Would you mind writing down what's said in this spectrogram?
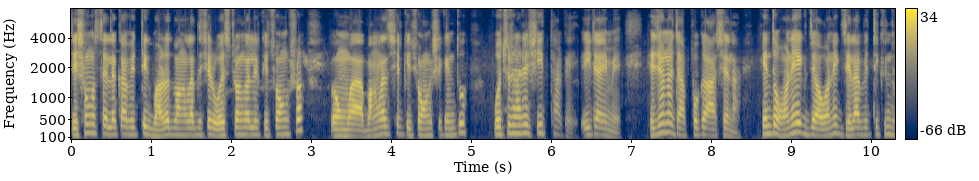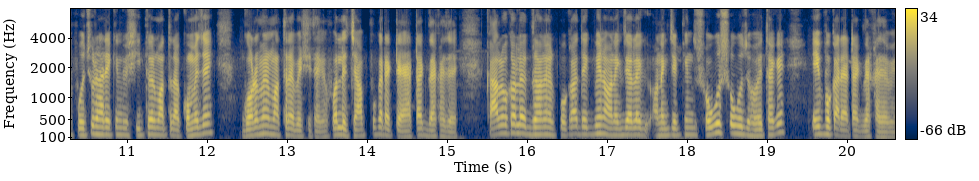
যে সমস্ত এলাকা ভিত্তিক ভারত, বাংলাদেশের ওয়েস্ট বেঙ্গলের কিছু অংশ এবং বাংলাদেশের কিছু অংশে কিন্তু প্রচুর হারে শীত থাকে এই টাইমে সেই জন্য জাপ পোকা আসে না। কিন্তু অনেক জা- অনেক জেলা ভিত্তিক কিন্তু প্রচুর হারে কিন্তু শীতের মাত্রা কমে যায়, গরমের মাত্রা বেশি থাকে। ফলে চাপ পোকার একটা অ্যাটাক দেখা যায়। কালো কালো এক ধরনের পোকা দেখবেন, অনেক জায়গায় অনেক জায়গায় কিন্তু সবুজ সবুজ হয়ে থাকে, এই পোকার অ্যাটাক দেখা যাবে।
